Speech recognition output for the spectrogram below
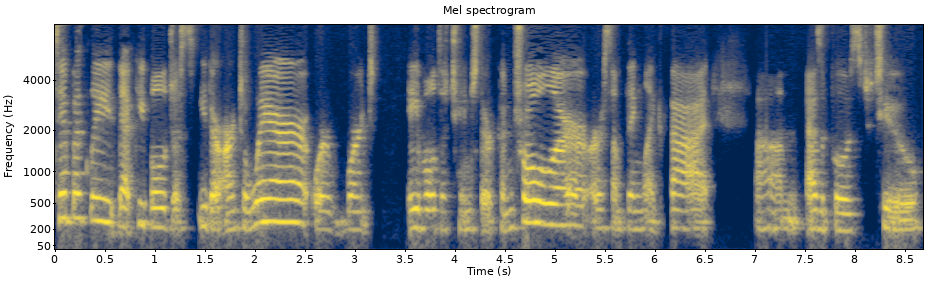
typically that people just either aren't aware or weren't able to change their controller or something like that, um, as opposed to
